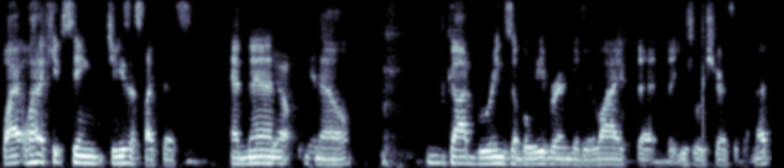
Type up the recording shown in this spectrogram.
Why why do I keep seeing Jesus like this? And then Yep. you know God brings a believer into their life that, that usually shares with them. That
